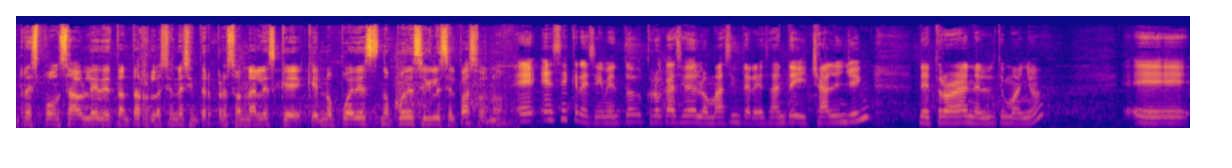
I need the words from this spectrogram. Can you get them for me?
responsable de tantas relaciones interpersonales que, que, no, puedes, no puedes seguirles el paso, ¿no? E, ese crecimiento creo que ha sido de lo más interesante y challenging de Trora en el último año. Eh,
